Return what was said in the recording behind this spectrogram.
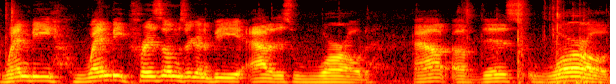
Wemby, Wemby Prisms are going to be out of this world. Out of this world.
